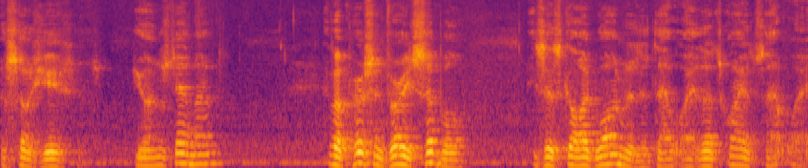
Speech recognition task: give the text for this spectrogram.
associations. Do you understand that? If a person's very simple, he says, God wanted it that way, that's why it's that way.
